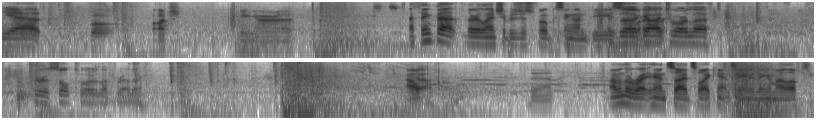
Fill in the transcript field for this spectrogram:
Yeah. watching our. Uh, I think that their line ship is just focusing on D. There's so a guy to our left. Or assault to our left, rather. Ow. Yeah. That. I'm on the right hand side, so I can't see anything in my left.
